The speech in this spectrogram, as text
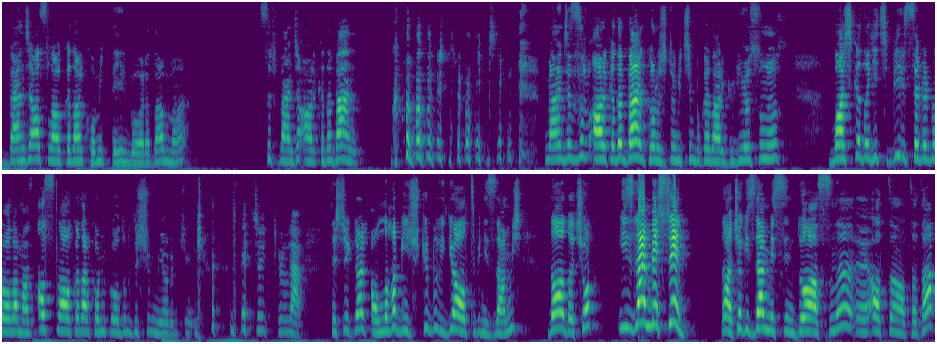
Bence asla o kadar komik değil bu arada ama sırf bence arkada ben konuştuğum için bence sırf arkada ben konuştuğum için bu kadar gülüyorsunuz. Başka da hiçbir sebebi olamaz. Asla o kadar komik olduğunu düşünmüyorum çünkü. Teşekkürler. Teşekkürler. Allah'a bin şükür bu video 6000 izlenmiş. Daha da çok izlenmesin. Daha çok izlenmesin duasını e, alttan alta da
